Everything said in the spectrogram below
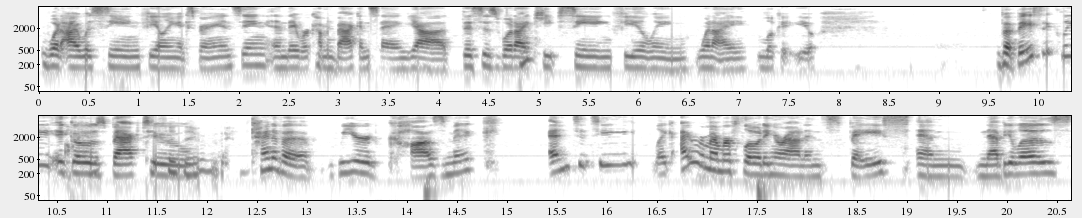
what I was seeing, feeling, experiencing, and they were coming back and saying, "Yeah, this is what I keep seeing, feeling when I look at you." But basically, it Okay. goes back to kind of a weird cosmic entity like i remember floating around in space and nebulas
